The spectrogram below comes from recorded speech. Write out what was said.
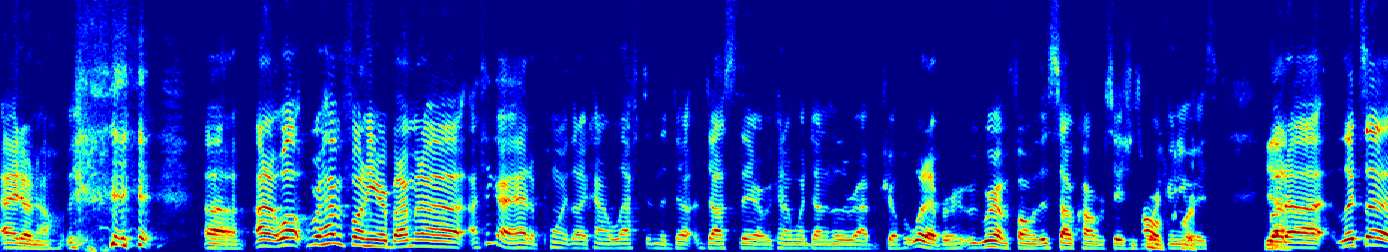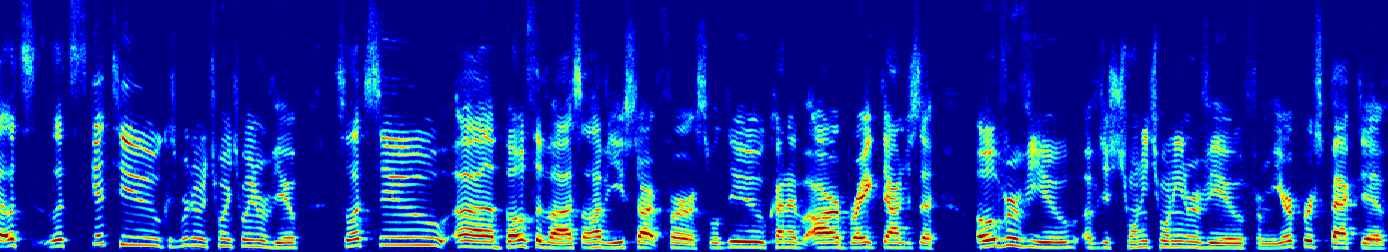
I don't know. Uh, I don't know. Well, we're having fun here, but I'm gonna. I think I had a point that I kind of left in the d- dust there. We kind of went down another rabbit trail, but whatever. We're having fun with this. It's how conversations oh, work, oh, anyways. Yeah. But uh, let's uh, let's let's get to because we're doing a 2020 review. So let's do uh, both of us. I'll have you start first. We'll do kind of our breakdown, just a overview of just 2020 in review from your perspective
